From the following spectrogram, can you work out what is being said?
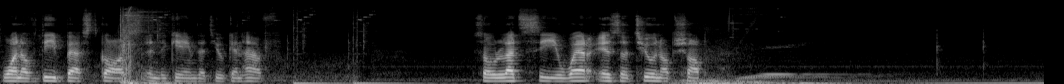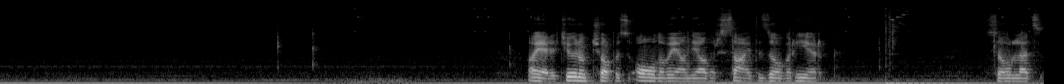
one of the best cars in the game that you can have. So let's see, where is a tune-up shop? Oh yeah, the tune-up shop is all the way on the other side, it's over here. So let's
